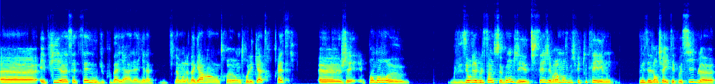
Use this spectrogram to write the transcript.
Euh, et puis euh, cette scène où du coup, bah, il y a, y a finalement la bagarre hein, entre, entre les quatre, presque. j'ai, pendant 0,5 secondes, j'ai, tu sais, j'ai vraiment, je me suis fait toutes les, les éventualités possibles.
